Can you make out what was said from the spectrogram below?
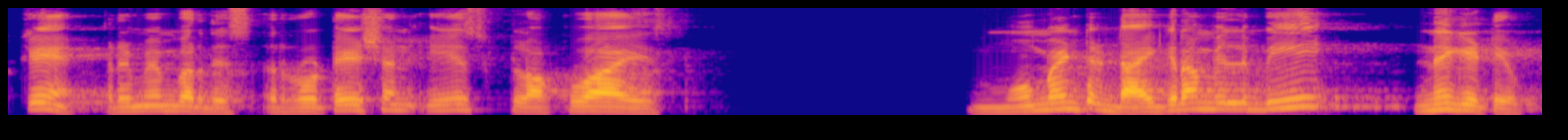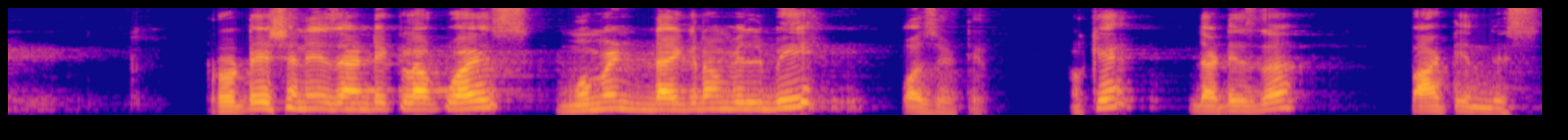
Okay remember this rotation is clockwise moment diagram will be negative. Rotation is anti-clockwise, moment diagram will be positive. Okay, that is the part in this.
